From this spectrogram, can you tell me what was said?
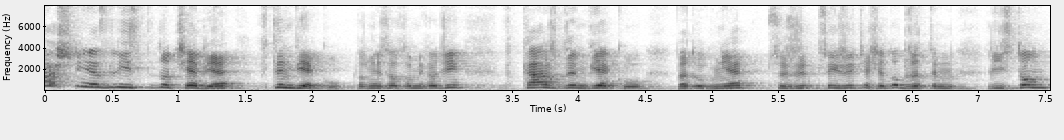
właśnie jest list do ciebie w tym wieku. Rozumiesz, o co mi chodzi? W każdym wieku, według mnie, przyjrzyjcie się dobrze tym listom,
